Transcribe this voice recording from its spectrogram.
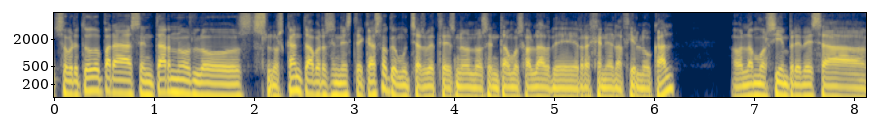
sobre todo para sentarnos los, los cántabros en este caso, que muchas veces no nos sentamos a hablar de regeneración local. Hablamos siempre de esa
